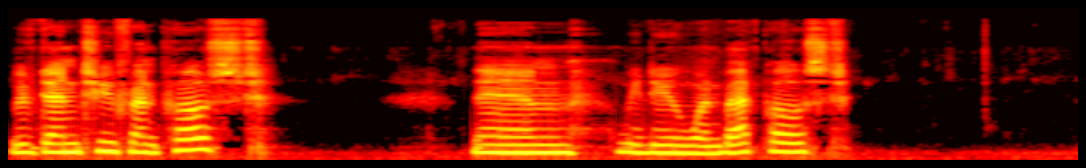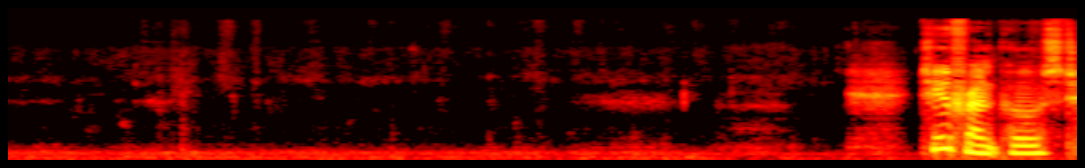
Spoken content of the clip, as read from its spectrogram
we've done two front posts. Then we do one back post. Two front posts.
